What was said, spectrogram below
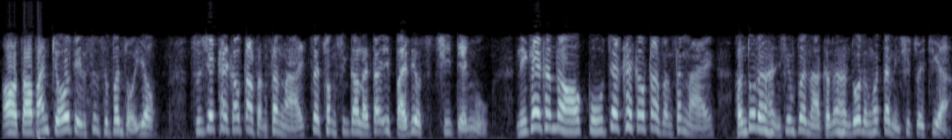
哦，早盘九点四十分左右。直接开高大涨上来，再创新高来到一百六十七点五。你可以看到哦，股价开高大涨上来，很多人很兴奋啊，可能很多人会带你去追价。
